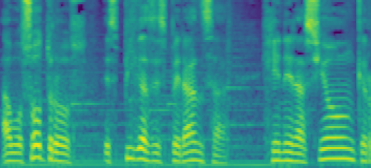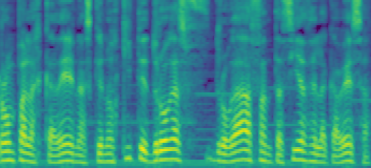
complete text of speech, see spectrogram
A vosotros, espigas de esperanza, generación que rompa las cadenas, que nos quite drogas, drogadas fantasías de la cabeza.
